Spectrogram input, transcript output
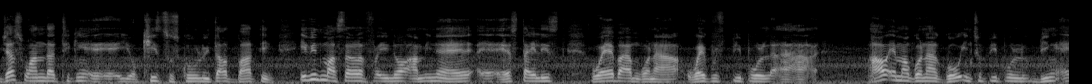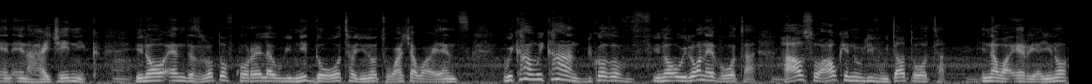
just wonder taking uh, your kids to school without bathing. Even myself, you know, I'm in a, hair- a hairstylist whereby I'm gonna work with people. Uh, how am I gonna go into people being an, an hygienic? Mm. You know, and there's a lot of cholera. We need the water, you know, to wash our hands. We can't, we can't because of you know we don't have water. Mm. How so? How can we live without water in our area? You know,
